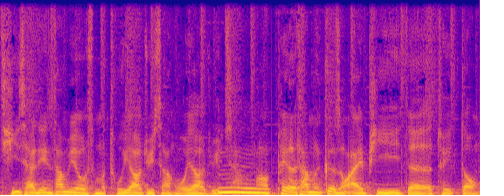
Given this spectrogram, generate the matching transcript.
题材电视，他们有什么涂药剧场、活药剧场，然后配合他们各种 IP 的推动。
